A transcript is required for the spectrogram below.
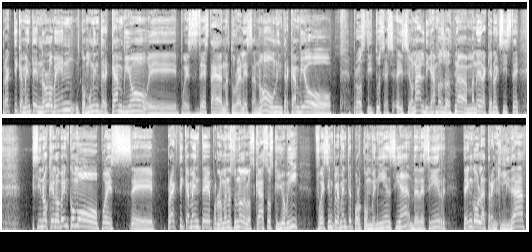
prácticamente no lo ven como un intercambio eh, pues de esta naturaleza, ¿no? Un intercambio prostitucional, digámoslo de una manera que no existe, sino que lo ven como pues eh, prácticamente, por lo menos uno de los casos que yo vi, fue simplemente por conveniencia de decir, tengo la tranquilidad,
